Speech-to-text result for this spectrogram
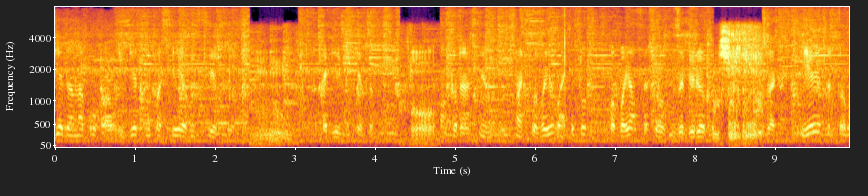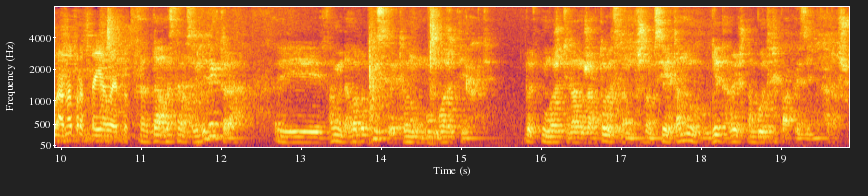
деда напугал, и дед не посеял свежий. Академик этот. Он когда с ним начал воевать, и тут побоялся, что заберет. И это, она простояла это Да, мы ставим своего директора, и фамилия договор подписывает, он может ехать. То есть можете там уже готовиться, что там все, там, ну, где-то говоришь, там будет репака зимой, хорошо.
